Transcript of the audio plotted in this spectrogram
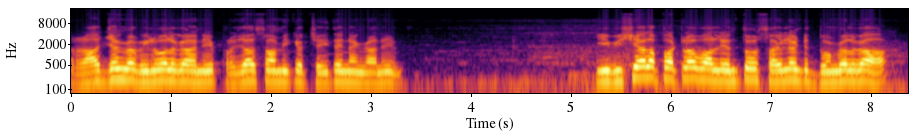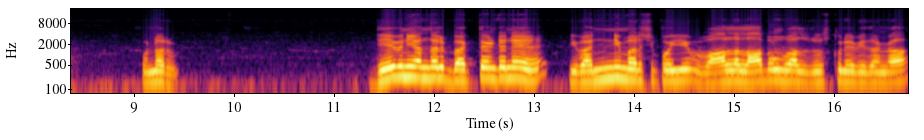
రాజ్యాంగ విలువలు కానీ ప్రజాస్వామిక చైతన్యం కానీ ఈ విషయాల పట్ల వాళ్ళు ఎంతో సైలెంట్ దొంగలుగా ఉన్నారు. దేవుని అందరి భక్తి అంటేనే ఇవన్నీ మర్చిపోయి వాళ్ళ లాభం వాళ్ళు చూసుకునే విధంగా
